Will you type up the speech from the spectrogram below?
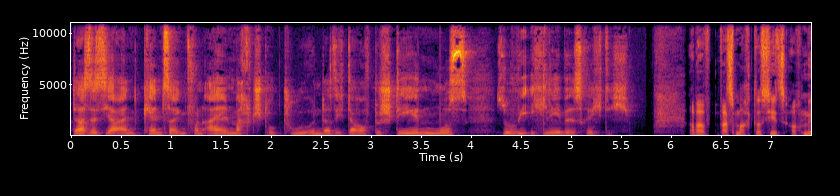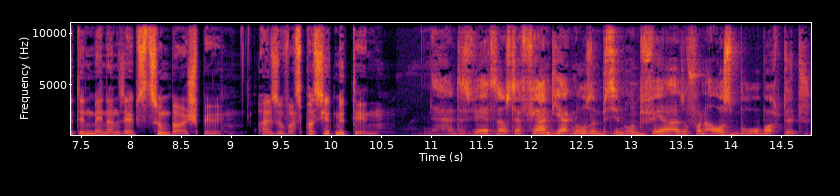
das ist ja ein Kennzeichen von allen Machtstrukturen, dass ich darauf bestehen muss, so wie ich lebe, ist richtig. Aber was macht das jetzt auch mit den Männern selbst zum Beispiel? Also was passiert mit denen? Ja, das wäre jetzt aus der Ferndiagnose ein bisschen unfair. Also von außen beobachtet,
